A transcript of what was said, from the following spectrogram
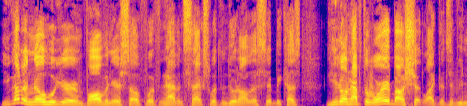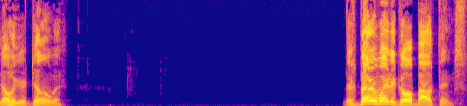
You got to know who you're involving yourself with and having sex with and doing all this shit because you don't have to worry about shit like this if you know who you're dealing with. There's better way to go about things.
